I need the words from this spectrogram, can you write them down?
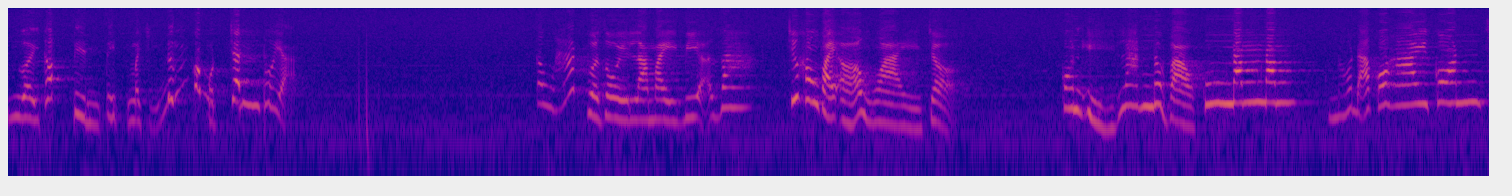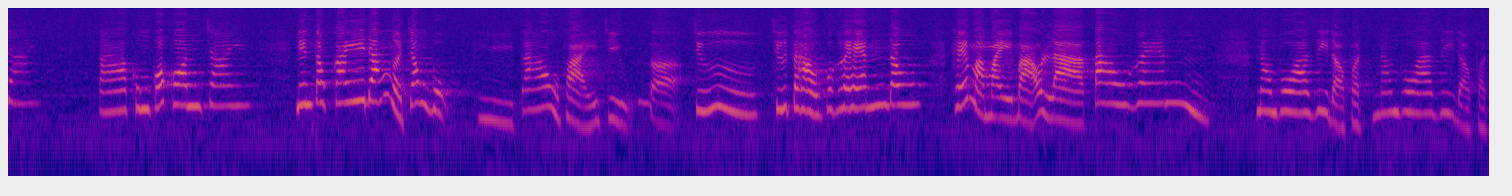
Người thấp tìm tịt mà chỉ đứng có một chân thôi ạ. Câu hát vừa rồi là mày bịa ra Chứ không phải ở ngoài chợ. Con ỉ Lan nó vào cung 5 năm Nó đã có hai con trai. Ta không có con trai Nên tao cay đắng ở trong bụng Thì tao phải chịu. Dạ. Chứ chứ tao có ghen đâu Thế mà mày bảo là tao ghen Nam Vô A Di Đà Phật Nam Vô A Di Đà Phật.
